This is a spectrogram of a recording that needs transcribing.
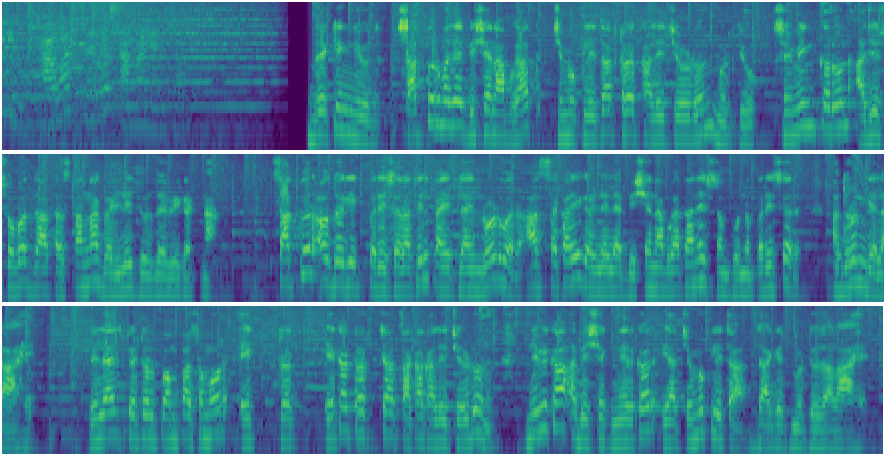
न्यूज आवाज सर्वसामान्यांचा. ब्रेकिंग न्यूज. सातपूरमध्ये भीषण अपघात चिमुकलीचा ट्रक खाली चिरडून मृत्यू. स्विमिंग करून आजीसोबत जात असताना घडली दुर्दैवी घटना. सातपूर औद्योगिक परिसरातील पाईपलाईन रोडवर आज सकाळी घडलेल्या भीषण अपघाताने संपूर्ण परिसर हादरून गेला आहे. रिलायन्स पेट्रोल पंपासमोर एक ट्रक एका ट्रकच्या चाकाखाली चिरडून निविका अभिषेक नेरकर या चिमुकलीचा जागीच मृत्यू झाला आहे.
